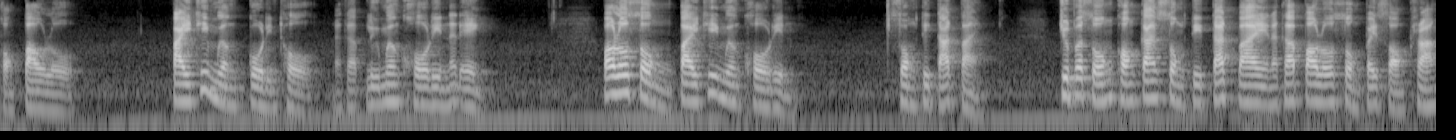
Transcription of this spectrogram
ของเปาโล ไปที่เมืองโกรินโตนะครับหรือเมืองโครินนั่นเอง เปาโลส่งไปที่เมืองโคริน ส่งติตัสไป จุดประสงค์ของการส่งติตัสไปนะครับ เปาโลส่งไปสองครั้ง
